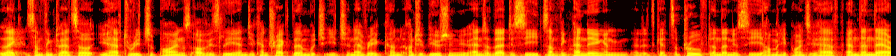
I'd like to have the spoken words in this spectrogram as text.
like something to add. So you have to reach the points obviously and you can track them which each and every con contribution. You enter that you see something pending and, and, it gets approved and then you see how many points you have. And then there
